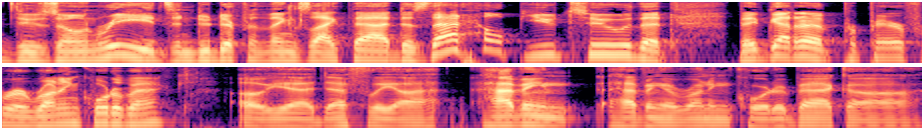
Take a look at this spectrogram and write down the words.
do zone reads and do different things like that. Does that help you too? That they've got to prepare for a running quarterback. Oh yeah, definitely. Uh, having having a running quarterback. Uh,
